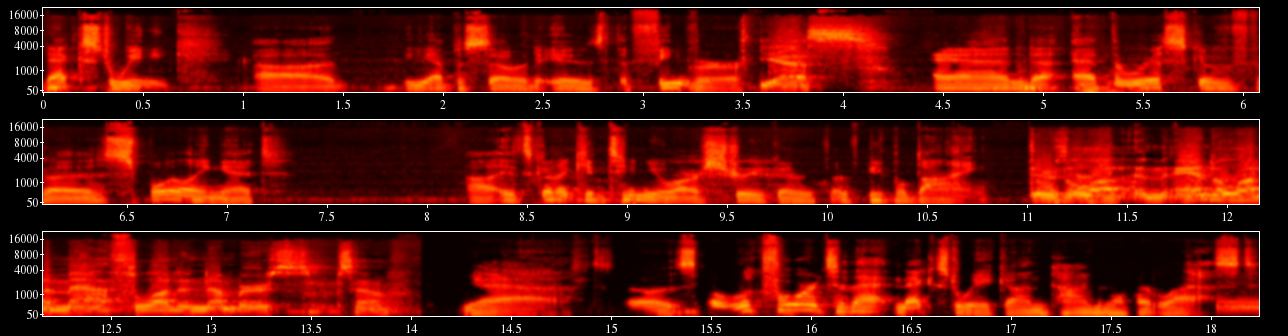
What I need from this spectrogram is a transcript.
Next week, uh, the episode is the fever. Yes. And uh, at the risk of uh, spoiling it, uh, it's going to continue our streak of, of people dying. There's a lot and, and a lot of math, a lot of numbers. So yeah. So, so look forward to that next week on Time Enough at Last.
